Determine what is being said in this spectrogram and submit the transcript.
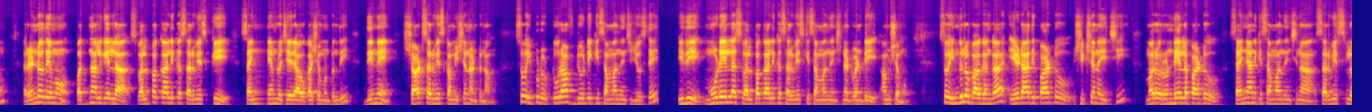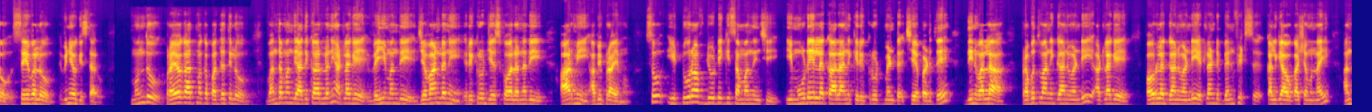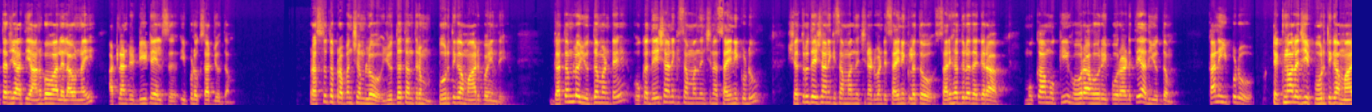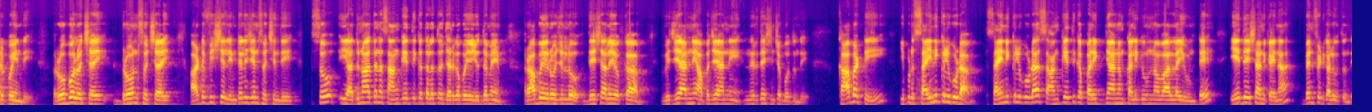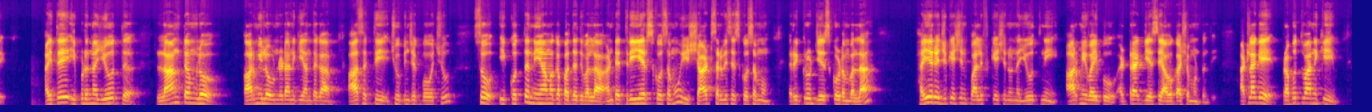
రెండోదేమో పద్నాలుగేళ్ళ స్వల్పకాలిక సర్వీస్కి సైన్యంలో చేరే అవకాశం ఉంటుంది. దీన్నే షార్ట్ సర్వీస్ కమిషన్ అంటున్నాం. సో ఇప్పుడు టూర్ ఆఫ్ డ్యూటీకి సంబంధించి చూస్తే ఇది మూడేళ్ళ స్వల్పకాలిక సర్వీస్కి సంబంధించినటువంటి అంశము. సో ఇందులో భాగంగా ఏడాది పాటు శిక్షణ ఇచ్చి మరో రెండేళ్ళ పాటు సైన్యానికి సంబంధించిన సర్వీస్లో సేవలో వినియోగిస్తారు. ముందు ప్రయోగాత్మక పద్ధతిలో వంద మంది అధికారులని అట్లాగే వెయ్యి మంది జవాన్లని రిక్రూట్ చేసుకోవాలన్నది ఆర్మీ అభిప్రాయము. సో ఈ టూర్ ఆఫ్ డ్యూటీకి సంబంధించి ఈ మూడేళ్ళ కాలానికి రిక్రూట్మెంట్ చేపడితే దీనివల్ల ప్రభుత్వానికి కానివ్వండి అట్లాగే పౌరులకు కానివ్వండి ఎట్లాంటి బెనిఫిట్స్ కలిగే అవకాశం ఉన్నాయి? అంతర్జాతీయ అనుభవాలు ఎలా ఉన్నాయి? అట్లాంటి డీటెయిల్స్ ఇప్పుడు ఒకసారి చూద్దాం. ప్రస్తుత ప్రపంచంలో యుద్ధతంత్రం పూర్తిగా మారిపోయింది. గతంలో యుద్ధం అంటే ఒక దేశానికి సంబంధించిన సైనికుడు శత్రు దేశానికి సంబంధించినటువంటి సైనికులతో సరిహద్దుల దగ్గర ముఖాముఖి హోరాహోరీ పోరాడితే అది యుద్ధం. కానీ ఇప్పుడు టెక్నాలజీ పూర్తిగా మారిపోయింది. రోబోలు వచ్చాయి డ్రోన్స్ వచ్చాయి ఆర్టిఫిషియల్ ఇంటెలిజెన్స్ వచ్చింది. సో ఈ అధునాతన సాంకేతికతలతో జరగబోయే యుద్ధమే రాబోయే రోజుల్లో దేశాల యొక్క విజయాన్ని అపజయాన్ని నిర్దేశించబోతుంది. కాబట్టి ఇప్పుడు సైనికులు కూడా సైనికులు కూడా సాంకేతిక పరిజ్ఞానం కలిగి ఉన్న వాళ్ళై ఉంటే ఏ దేశానికైనా బెనిఫిట్ కలుగుతుంది. అయితే ఇప్పుడున్న యూత్ లాంగ్ టర్మ్లో ఆర్మీలో ఉండడానికి అంతగా ఆసక్తి చూపించకపోవచ్చు. సో ఈ కొత్త నియామక పద్ధతి వల్ల అంటే త్రీ ఇయర్స్ కోసము ఈ షార్ట్ సర్వీసెస్ కోసము రిక్రూట్ చేసుకోవడం వల్ల హయ్యర్ ఎడ్యుకేషన్ క్వాలిఫికేషన్ ఉన్న యూత్ని ఆర్మీ వైపు అట్రాక్ట్ చేసే అవకాశం ఉంటుంది. అట్లాగే ప్రభుత్వానికి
